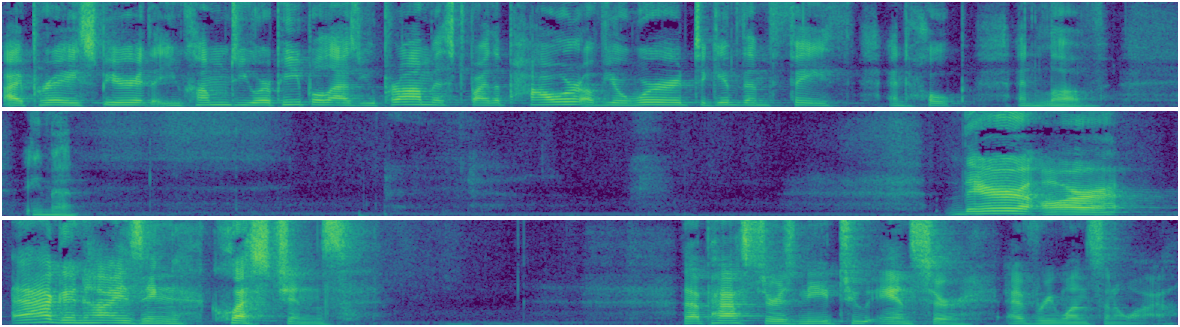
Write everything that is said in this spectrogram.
I pray, Spirit, that you come to your people as you promised by the power of your word to give them faith and hope and love. Amen. There are agonizing questions that pastors need to answer every once in a while.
